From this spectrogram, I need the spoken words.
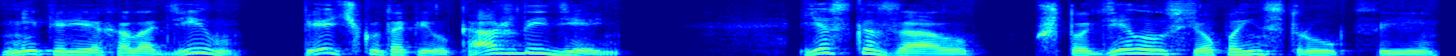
не переохладил, печку топил каждый день. Я сказал, что делал все по инструкции.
